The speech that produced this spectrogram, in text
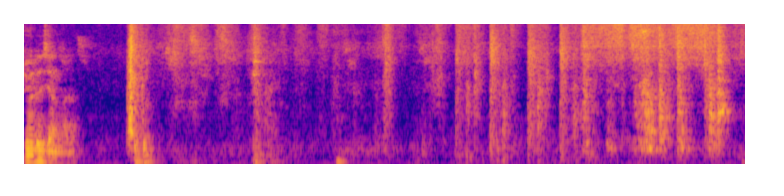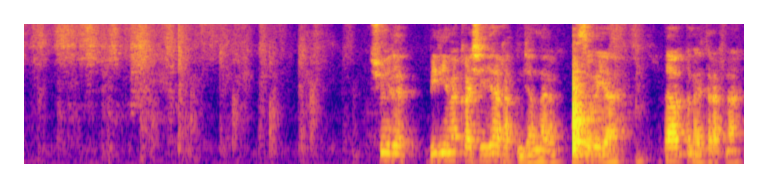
Şöyle canlarım. Şöyle bir yemek kaşığı yağ kattım canlarım. Sıvı yağ. Dağıttım her tarafına.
